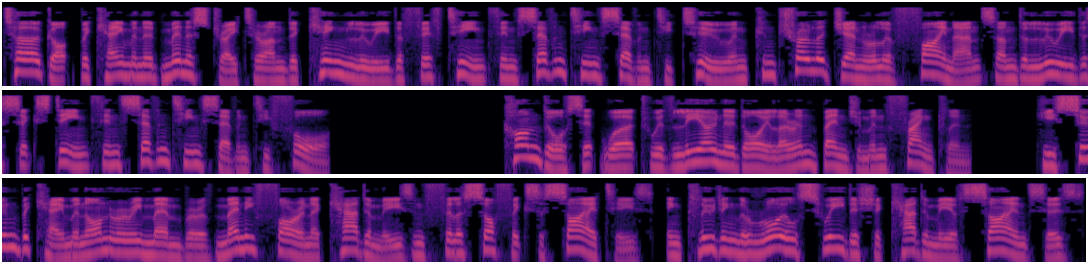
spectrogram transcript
Turgot became an administrator under King Louis XV in 1772 and Controller General of Finance under Louis XVI in 1774. Condorcet worked with Leonhard Euler and Benjamin Franklin. He soon became an honorary member of many foreign academies and philosophic societies, including the Royal Swedish Academy of Sciences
